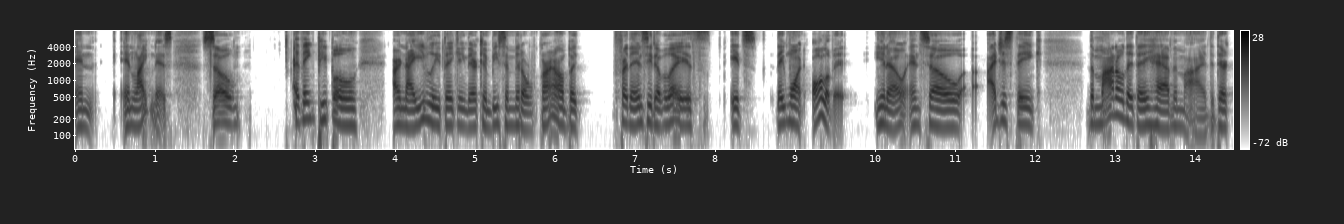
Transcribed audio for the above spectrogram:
and, and likeness. So I think people are naively thinking there can be some middle ground, but for the NCAA, it's, it's, they want all of it, you know? And so I just think, the model that they have in mind that they're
